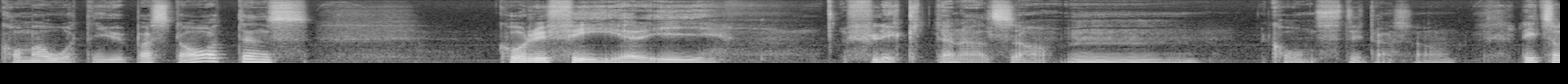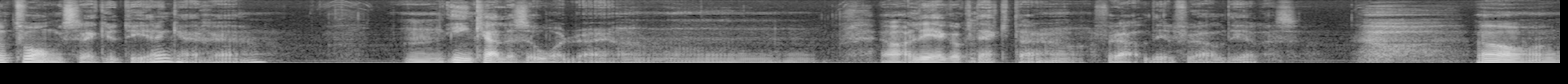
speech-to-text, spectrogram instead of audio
komma åt den djupa statens koryféer i flykten alltså. Mm. Konstigt alltså. Lite som tvångsrekrytering kanske. Mm, inkallelseordrar. Ja, ja legoknektar. Ja, för all del, för all del. Alltså. Ja.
